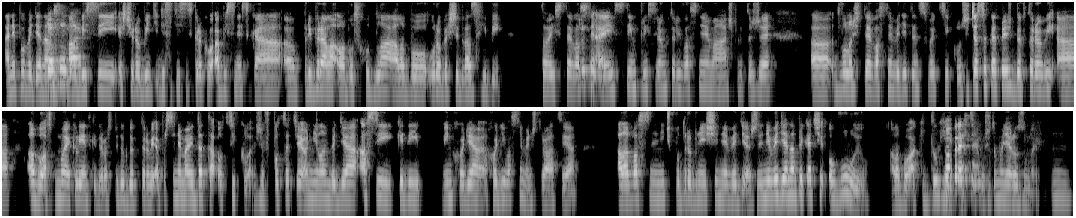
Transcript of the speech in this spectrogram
A nepovedia nám, Jasne mal by si ešte robiť 10 tisíc krokov, aby si dneska uh, pribrala alebo schudla, alebo urobi ešte dva zhyby. To isté vlastne Presne aj s tým prístrojom, ktorý vlastne máš, pretože uh, dôležité je vlastne vedieť ten svoj cyklus. Že častokrát prídeš k doktorovi a, alebo aspoň moje klientky treba prídu k doktorovi a proste nemajú data o cykle. Že v podstate oni len vedia asi, kedy im chodia, chodí vlastne menštruácia, ale vlastne nič podrobnejšie nevedia. Že nevedia napríklad, či ovulujú, alebo aký dlhý no, je cyklus, že tomu nerozumejú. Mm.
